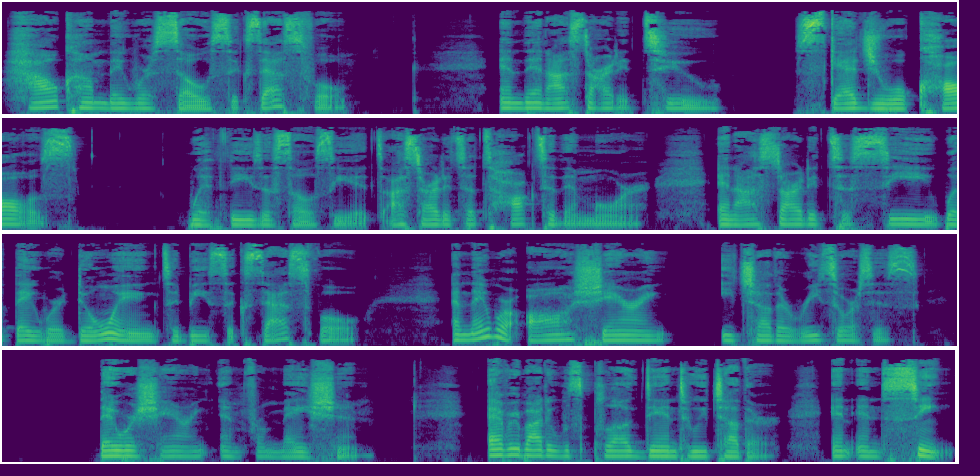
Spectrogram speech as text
how come they were so successful? And then I started to schedule calls with these associates. I started to talk to them more and I started to see what they were doing to be successful. And they were all sharing each other resources, they were sharing information. Everybody was plugged into each other and in sync.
